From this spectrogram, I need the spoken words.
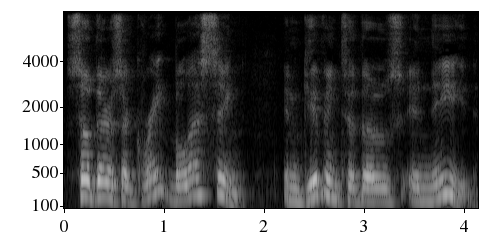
So there's a great blessing in giving to those in need.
